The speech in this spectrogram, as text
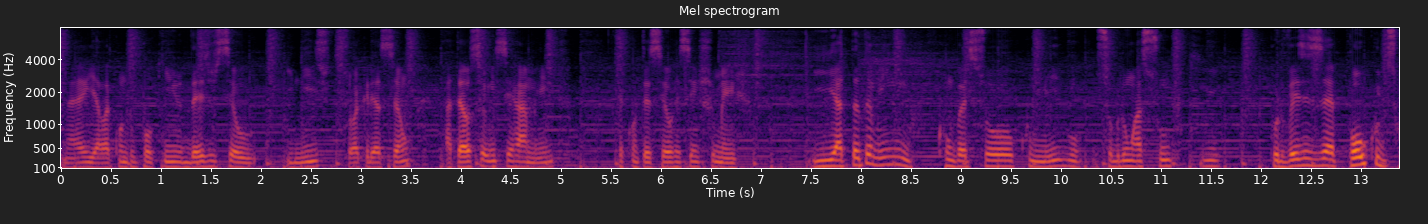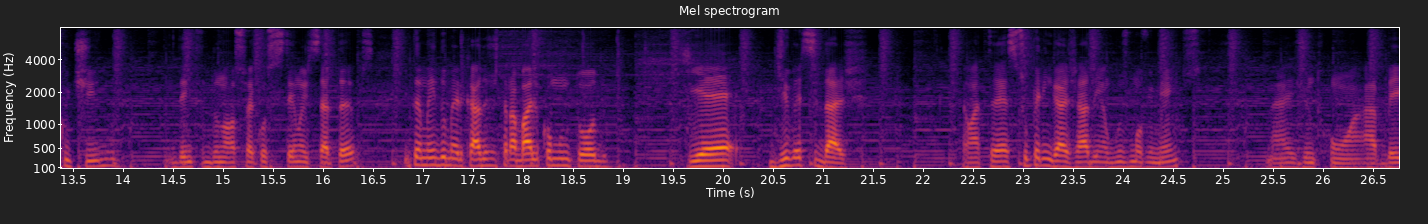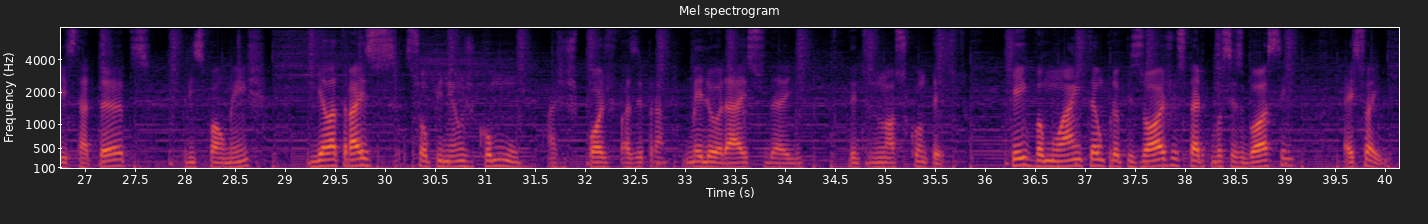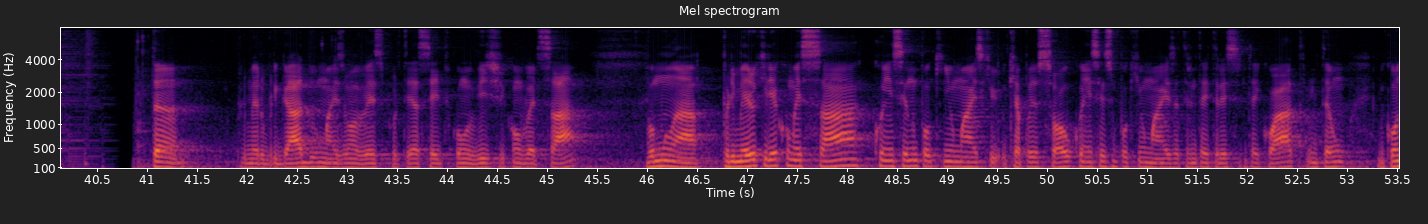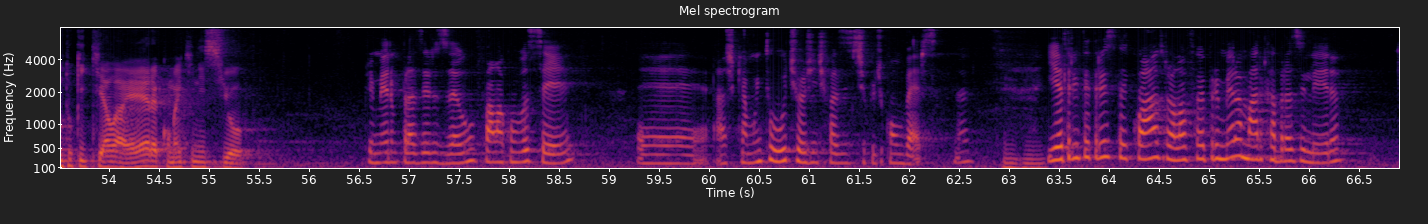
né? E ela conta um pouquinho desde o seu início, sua criação, até o seu encerramento, que aconteceu recentemente. E a Tânia também conversou comigo sobre um assunto que por vezes é pouco discutido dentro do nosso ecossistema de startups e também do mercado de trabalho como um todo, que é diversidade. Então, até é super engajada em alguns movimentos, né, junto com a AB Startups, principalmente, e ela traz sua opinião de como a gente pode fazer para melhorar isso daí dentro do nosso contexto. Ok? Vamos lá então para o episódio, espero que vocês gostem. É isso aí. Tan, primeiro, obrigado mais uma vez por ter aceito o convite de conversar. Vamos lá. Primeiro eu queria começar conhecendo um pouquinho mais, que, que a pessoal conhecesse um pouquinho mais a 3334. Então, me conta o que, que ela era, como é que iniciou. Primeiro, prazerzão falar com você. É, acho que é muito útil a gente fazer esse tipo de conversa, né? E a 3334, ela foi a primeira marca brasileira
